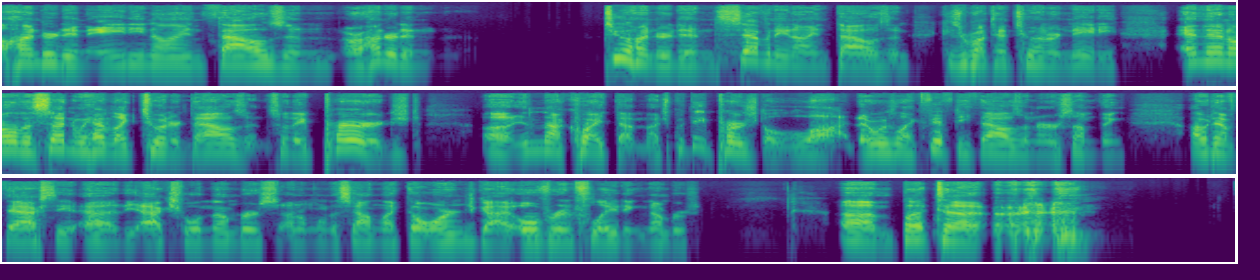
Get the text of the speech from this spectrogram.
189,000 or 100 and 279,000 because we're about to have 280. And then all of a sudden we had like 200,000. So they purged, uh, not quite that much, but they purged a lot. There was like 50,000 or something. I would have to ask the, uh, the actual numbers. I don't want to sound like the orange guy overinflating numbers. Um, but, uh,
